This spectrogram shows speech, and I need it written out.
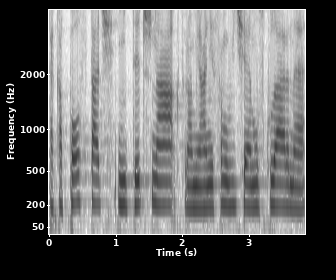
taka postać mityczna, która miała niesamowicie muskularne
